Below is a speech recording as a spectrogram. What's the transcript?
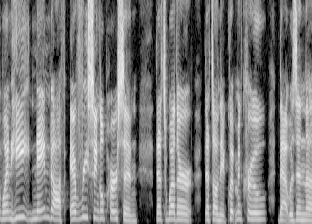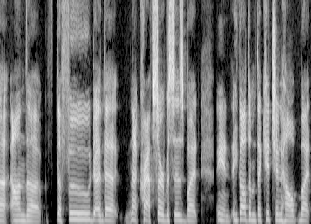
when he named off every single person that's whether that's on the equipment crew, that was in the on the the food and the not craft services, but and he called them the kitchen help. But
